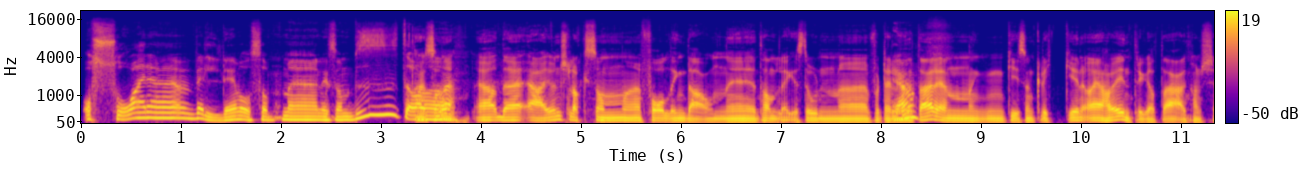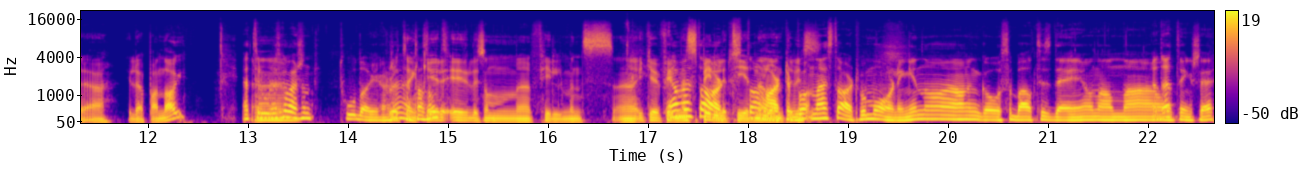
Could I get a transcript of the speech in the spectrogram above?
Og så er det veldig voldsomt med liksom bzzzt, og, sånn, ja? ja, det er jo en slags sånn uh, falling down i tannlegestolen-fortelling, Ja. dette her. En key som klikker. Og jeg har jo inntrykk av at det er kanskje i løpet av en dag. Jeg tror det skal være sånn to dager, kanskje. du tenker i liksom uh, filmens uh, Ikke Ja, filmens start, spilletid starter, på, nødvendigvis. nei, starter på morgenen, og han goes about his day, og Nanna, Ja, det- ting skjer.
